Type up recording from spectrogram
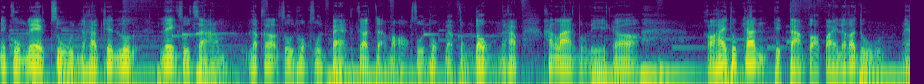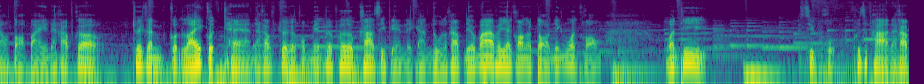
ในกลุ่มเลข0นะครับ เช่นลูก เลข 03 แล้วก็ 0608 ก็จะมาออก 06 แบบตรงๆ นะครับ ข้างล่างตรงนี้ก็ขอให้ทุกท่านติดตามต่อไปแล้วก็ดูแนวต่อไปนะครับ ก็ช่วยกันกดไลค์กดแชร์นะครับ ช่วยกันคอมเมนต์เพื่อเพิ่มค่า CPM ในการดูนะครับ เดี๋ยวมาพยากรณ์กันต่อในงวดของวันที่ 16 พฤษภานะครับ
